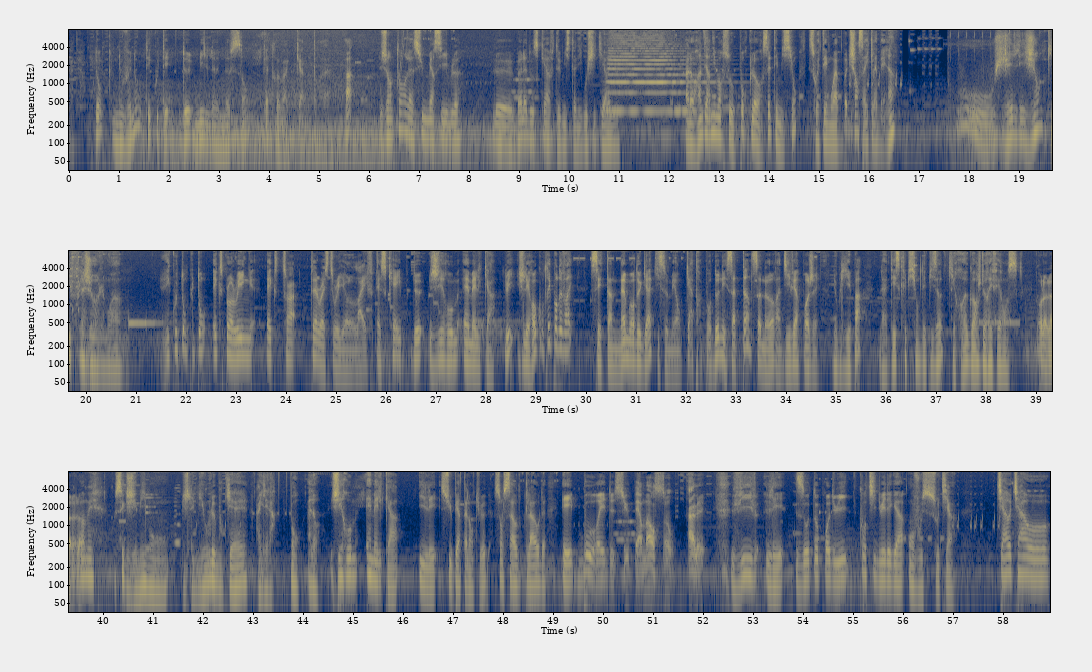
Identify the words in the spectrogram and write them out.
La dernière. Donc, nous venons d'écouter de 1984. Ah, j'entends la submersible, le baladoscaf de Miss Taniguchi qui arrive. Alors, un dernier morceau pour clore cette émission. Souhaitez-moi bonne chance avec la belle, hein? Ouh, j'ai les jambes qui flageolent, moi. Écoutons plutôt Exploring Extraterrestrial Life Escape de Jérôme MLK. Lui, je l'ai rencontré pour de vrai. C'est un amour de gars qui se met en quatre pour donner sa teinte sonore à divers projets. N'oubliez pas la description de l'épisode qui regorge de références. Oh là là là là, mais où c'est que j'ai mis mon... Je l'ai mis où le bouquet? Ah, il est là. Bon, alors, Jérôme MLK, il est super talentueux. Son SoundCloud est bourré de super morceaux. Allez, vive les autoproduits. Continuez les gars, on vous soutient. Ciao ciao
